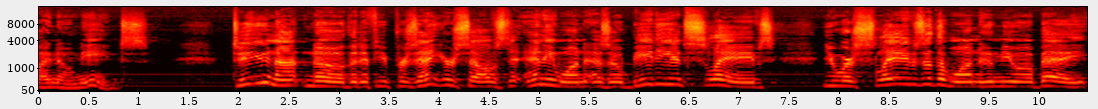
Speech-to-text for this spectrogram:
By no means. Do you not know that if you present yourselves to anyone as obedient slaves, you are slaves of the one whom you obey,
